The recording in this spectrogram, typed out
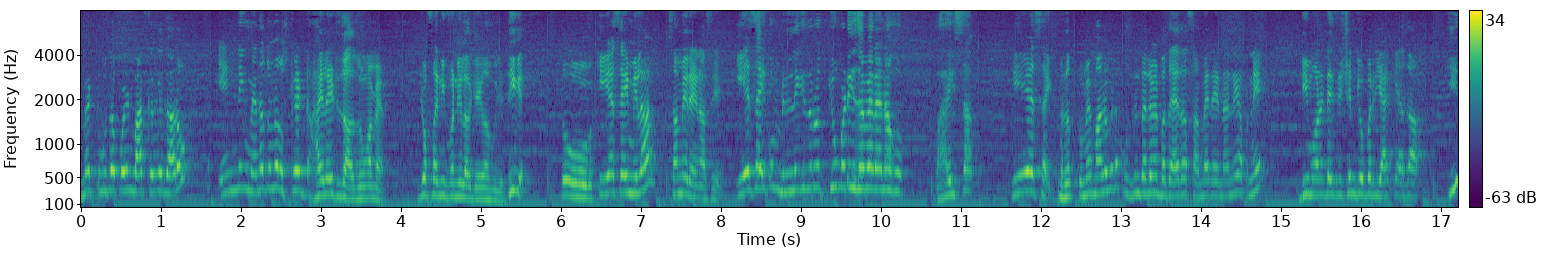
मैं टू द पॉइंट बात करके जा रहा हूँ। एंडिंग में ना तो मैं उसके हाईलाइट डाल दूँगा मैं, जो फनी फनी लगेगा मुझे, ठीक है? तो के एस आई मिला, समय रैना से। के एस आई को मिलने की ज़रूरत क्यों पड़ी समय रैना को? भाई साहब के एस आई मतलब तुम्हें मालूम है ना, कुछ दिन पहले मैं बताया था, समय रैना ने अपने डिमोनेटाइजेशन के ऊपर रिया किया था कि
